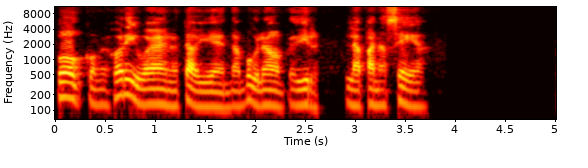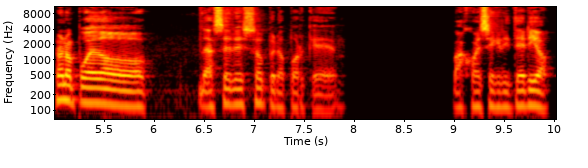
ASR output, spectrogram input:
poco mejor y bueno, está bien, tampoco le vamos a pedir la panacea. Yo no puedo hacer eso, pero porque bajo ese criterio,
